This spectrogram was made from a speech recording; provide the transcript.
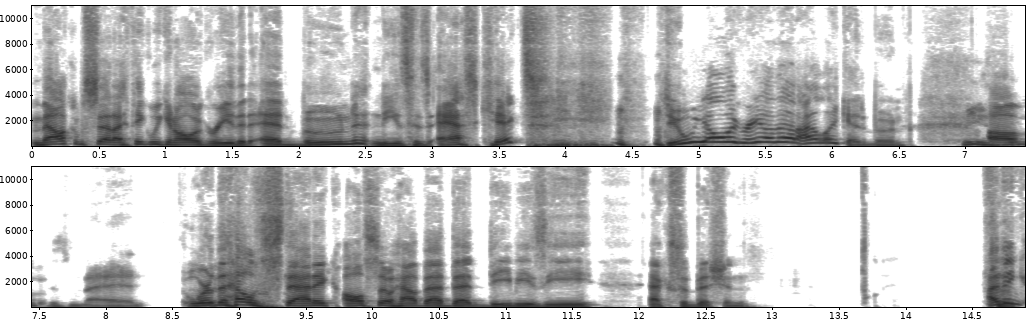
malcolm said i think we can all agree that ed boon needs his ass kicked do we all agree on that i like ed boon He's, Um, he's mad. where the hell is static also how about that dbz exhibition I think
